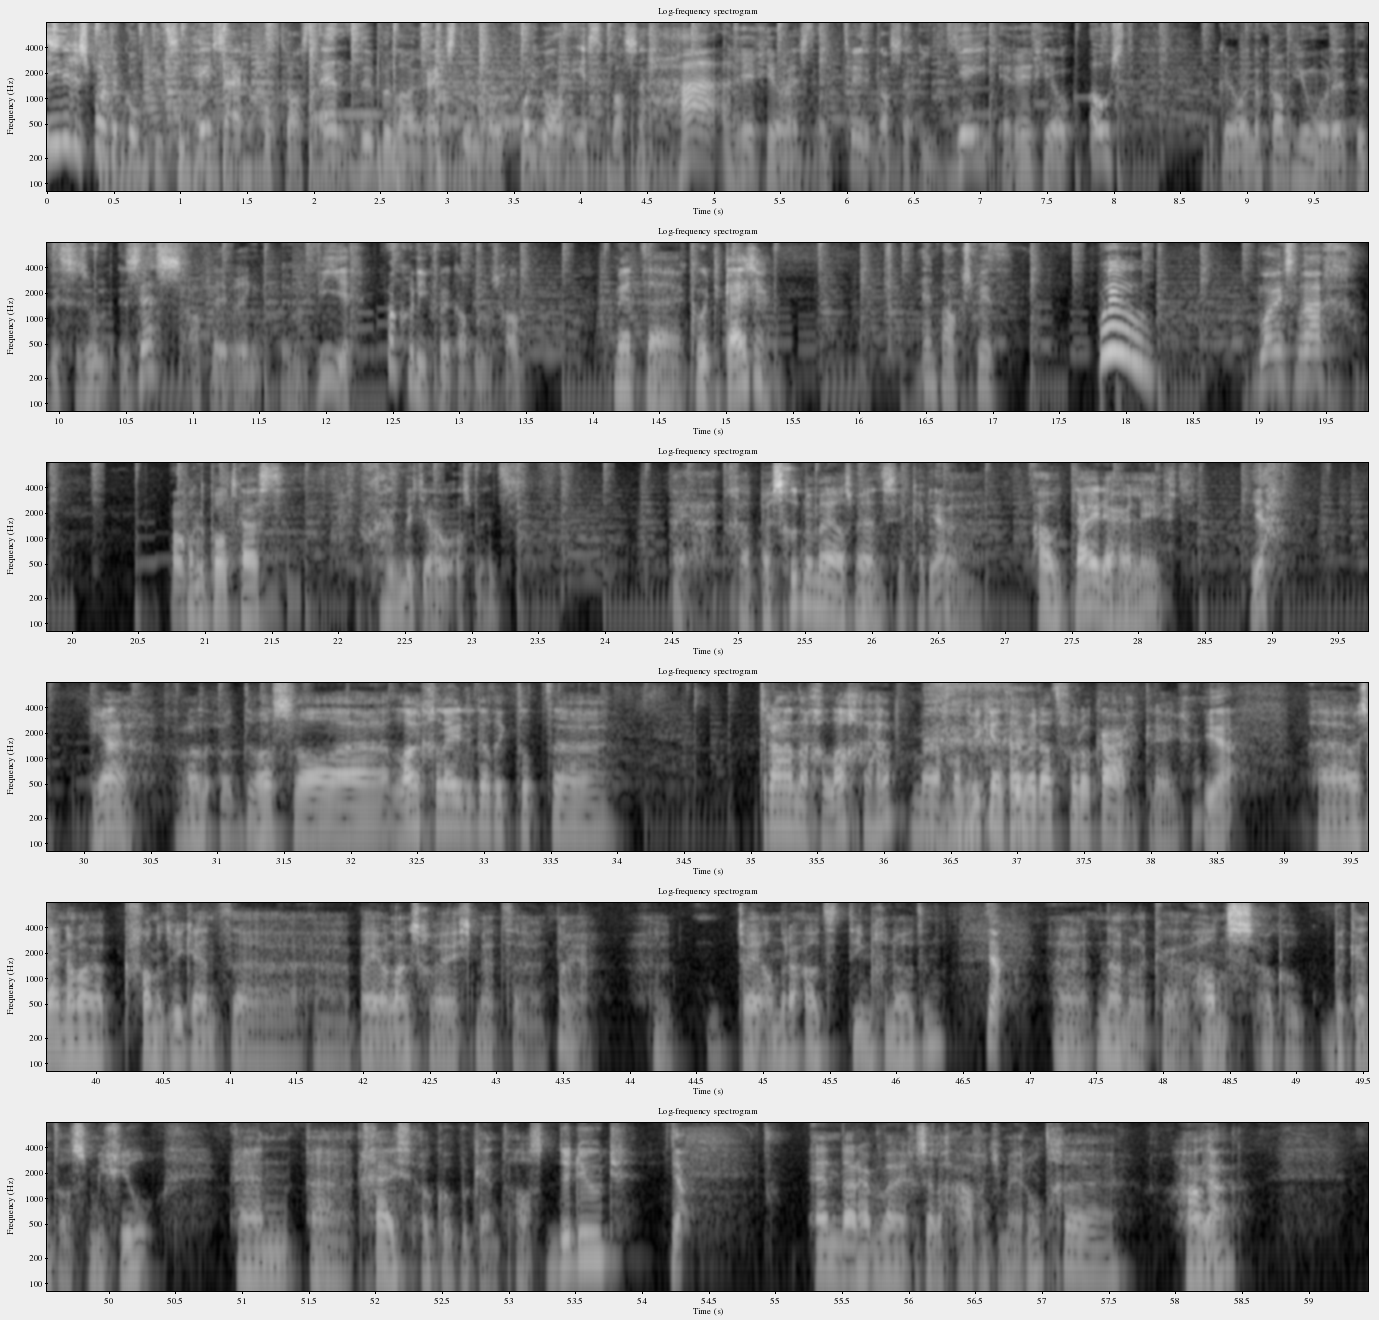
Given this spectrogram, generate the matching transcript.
Iedere sportencompetitie heeft zijn eigen podcast en de belangrijkste ook. Volleybal eerste klasse H regio West en tweede klasse J regio Oost. We kunnen ooit nog kampioen worden. Dit is seizoen 6, aflevering 4 van Chroniek van het Kampioenschap. Met uh, Koert de Keizer. En Bouke Smit. Woe! Belangrijkste vraag. Van de podcast. hoe gaat het met jou als mens? Nou ja, het gaat best goed met mij als mens. Ik heb Ja? eh, oude tijden herleefd. Ja, Ja, het was wel eh, lang geleden dat ik tot eh, tranen gelachen heb. Maar van het weekend hebben we dat voor elkaar gekregen. ja, Eh, we zijn namelijk van het weekend bij jou langs geweest met, nou ja, twee andere oud-teamgenoten. Ja. Namelijk Hans, ook al bekend als Michiel. En Gijs, ook al bekend als The Dude. Ja. En daar hebben wij een gezellig avondje mee rondgehangen. Ja,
